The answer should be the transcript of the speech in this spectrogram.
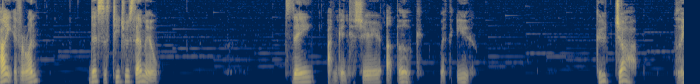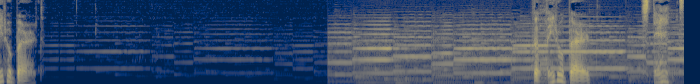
Hi everyone, this is Teacher Samuel. Today I'm going to share a book with you. Good job, little bird. The little bird stands.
